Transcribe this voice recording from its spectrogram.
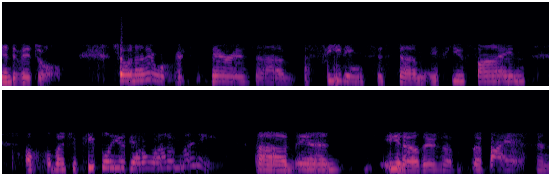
individuals. So, in other words, there is a, a feeding system. If you find a whole bunch of people, you get a lot of money. Um, and, you know, there's a, a bias in,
